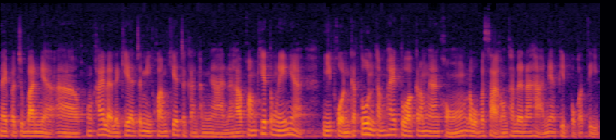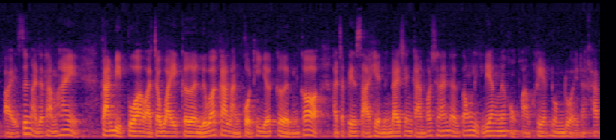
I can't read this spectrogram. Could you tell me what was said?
ในปัจจุบันเนี่ยคนไข้หลายๆเคสจจะมีความเครียดจากการทำงานนะครับ ความเครียดตรงนี้เนี่ยมีผลกระตุ้นทำให้ตัวการทำงานของระบบประสาทของทางเดินอาหารเนี่ยผิดปกติไป ซึ่งอาจจะทำให้การบีบตัวอาจจะไวเกิน หรือว่าการหลั่งกรดที่เยอะเกิน ก็อาจจะเป็นสาเหตุหนึ่งได้เช่นกันเพราะฉะนั้นจะต้องหลีกเลี่ยงเรื่องของความเครียดรวมด้วยนะครับ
